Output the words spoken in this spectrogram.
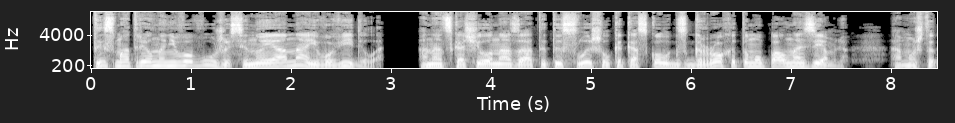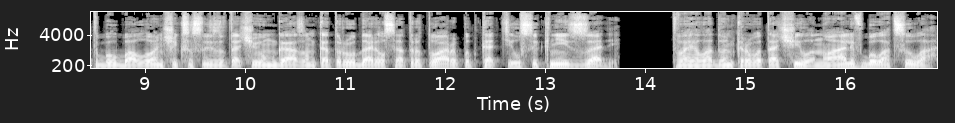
Ты смотрел на него в ужасе, но и она его видела. Она отскочила назад, и ты слышал, как осколок с грохотом упал на землю. А может, это был баллончик со слезоточивым газом, который ударился о тротуар и подкатился к ней сзади. Твоя ладонь кровоточила, но Алиф была цела.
